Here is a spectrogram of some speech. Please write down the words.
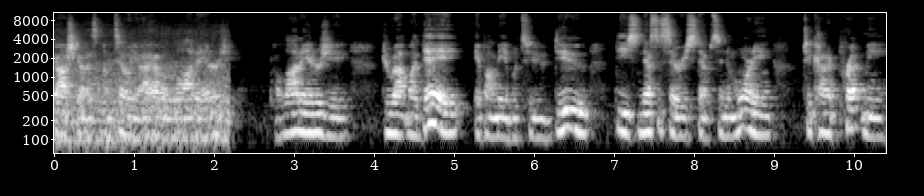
gosh, guys, I'm telling you, I have a lot of energy. A lot of energy throughout my day if I'm able to do these necessary steps in the morning to kind of prep me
